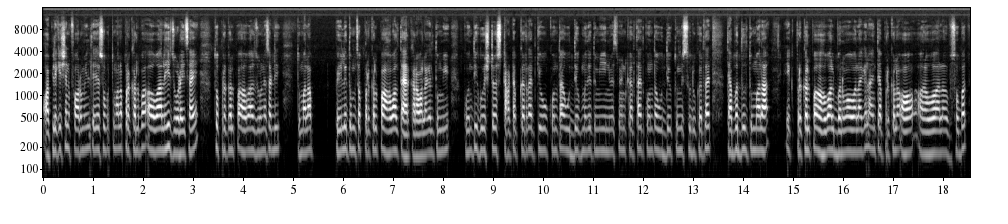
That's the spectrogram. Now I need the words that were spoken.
ॲप्लिकेशन फॉर्म येईल त्याच्यासोबत तुम्हाला प्रकल्प अहवालही जोडायचा आहे. तो प्रकल्प अहवाल जोडण्यासाठी तुम्हाला पहिले तुमचा प्रकल्प अहवाल तयार करावा लागेल. तुम्ही कोणती गोष्ट स्टार्टअप करतायत किंवा कोणता उद्योगमध्ये तुम्ही इन्व्हेस्टमेंट करतायत कोणता उद्योग तुम्ही सुरू करतायत त्याबद्दल तुम्हाला एक प्रकल्प अहवाल बनवावा लागेल आणि त्या प्रकल्प अहवालासोबत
